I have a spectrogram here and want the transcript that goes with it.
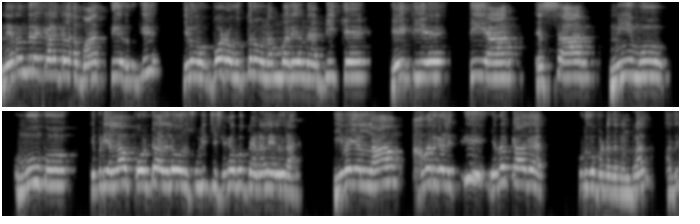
நிரந்தர கணக்குல மாத்திறதுக்கு இவங்க போடுற உத்தரவு நம்பரு அந்த டிகே எயிட்டிஏ டிஆர் எஸ்ஆர் நீமு மூமு இப்படி எல்லாம் போட்டு அதுல ஒரு சுழிச்சு சிகப்பு பேனால எழுதுறாங்க. இவையெல்லாம் அவர்களுக்கு எதற்காக கொடுக்கப்பட்டது என்றால் அது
